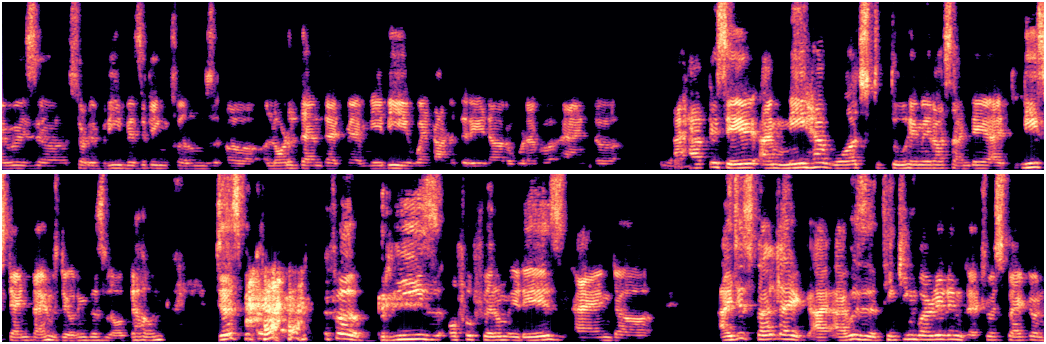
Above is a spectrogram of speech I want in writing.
I was uh, sort of revisiting films, uh, a lot of them that maybe went under the radar or whatever, and uh, I have to say, I may have watched Tu Hai Mera Sunday at least 10 times during this lockdown, just because of a breeze of a film it is. And uh, I just felt like I, I was uh, thinking about it in retrospect on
